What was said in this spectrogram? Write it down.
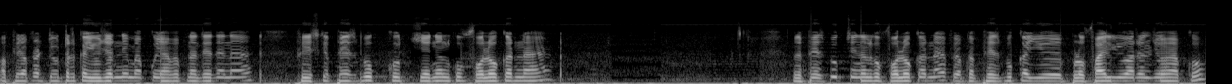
और फिर अपना ट्विटर का यूज़र नेम आपको यहाँ पे अपना दे देना है, फिर इसके फेसबुक को चैनल को फॉलो करना है मतलब फेसबुक चैनल को फॉलो करना है, फिर अपना फेसबुक का प्रोफ़ाइल यूआरएल जो है आपको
